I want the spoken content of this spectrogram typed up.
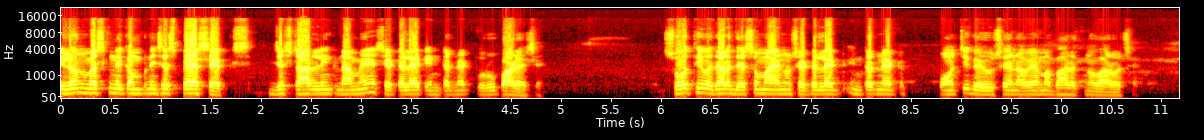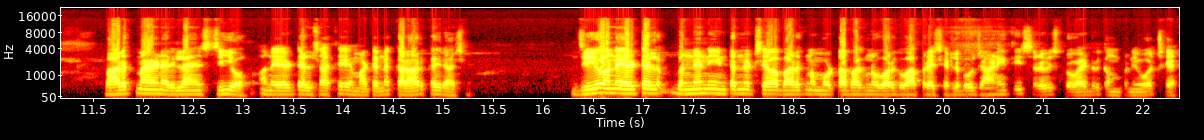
ઇલોન મસ્કની કંપની છે સ્પેસ એક્સ જે સ્ટારલિંક નામે સેટેલાઇટ ઇન્ટરનેટ પૂરું પાડે છે. સોથી વધારે દેશોમાં એનું સેટેલાઇટ ઇન્ટરનેટ પહોંચી ગયું છે અને હવે એમાં ભારતનો વારો છે. ભારતમાં એણે રિલાયન્સ જીઓ અને એરટેલ સાથે એ માટેના કરાર કર્યા છે. જીઓ અને એરટેલ બંનેની ઇન્ટરનેટ સેવા ભારતમાં મોટાભાગનો વર્ગ વાપરે છે એટલે બહુ જાણીતી સર્વિસ પ્રોવાઈડર કંપનીઓ છે.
